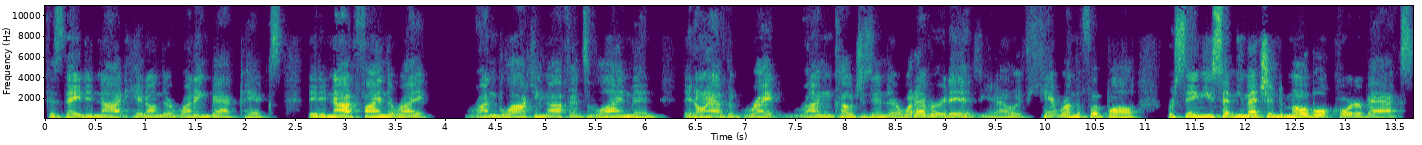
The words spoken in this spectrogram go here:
because they did not hit on their running back picks. They did not find the right run blocking offensive linemen. They don't have the right run coaches in there, whatever it is. You know, if you can't run the football, we're seeing you said you mentioned mobile quarterbacks.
